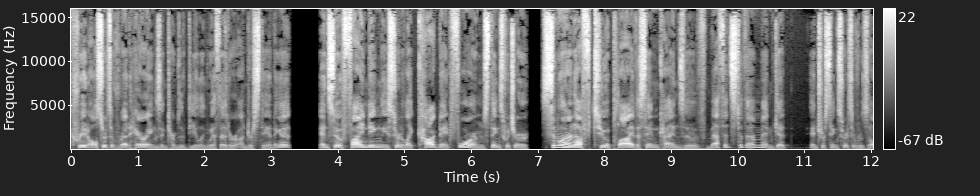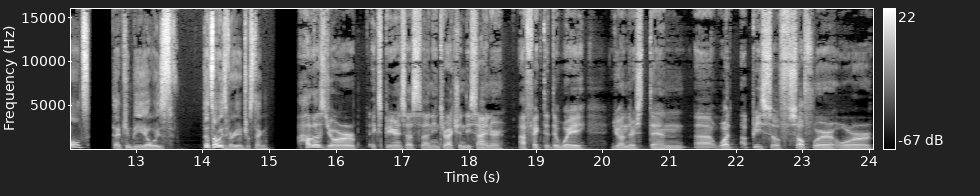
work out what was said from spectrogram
create all sorts of red herrings in terms of dealing with it or understanding it. And so finding these sort of like cognate forms, things which are similar enough to apply the same kinds of methods to them and get interesting sorts of results, that can be always that's always very interesting. How does your experience as an interaction designer affected the way you understand uh, what a piece of software or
